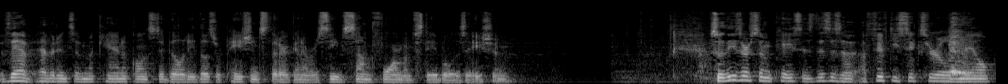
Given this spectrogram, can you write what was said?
if they have evidence of mechanical instability, those are patients that are going to receive some form of stabilization. So these are some cases. This is a 56 year old male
